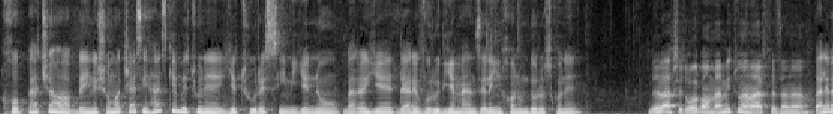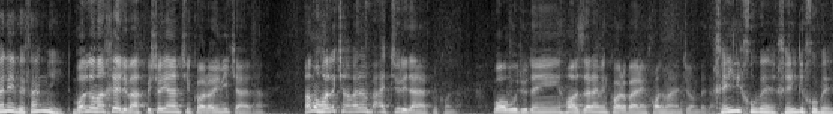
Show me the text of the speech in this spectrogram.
خب بچه ها بین شما کسی هست که بتونه یه تور سیمی نو برای در ورودی منزل این خانم درست کنه؟ ببخشید قربان من می‌تونم حرف بزنم؟ بله بله بفرمایید. والا من خیلی وقت پیش یه همچین کارهایی می‌کردم. اما حالا کمرم بدجوری درد می‌کنه. با وجود این حاضرم این کارو برای این خانم انجام بدم. خیلی خوبه خیلی خوبه.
